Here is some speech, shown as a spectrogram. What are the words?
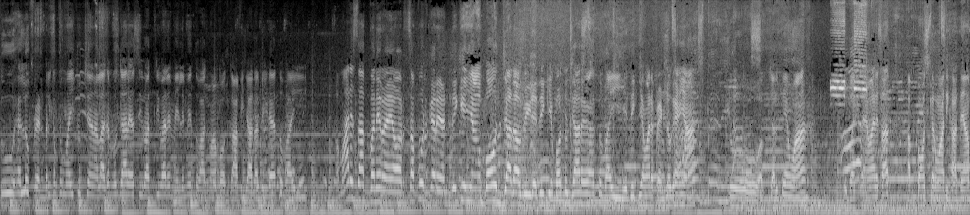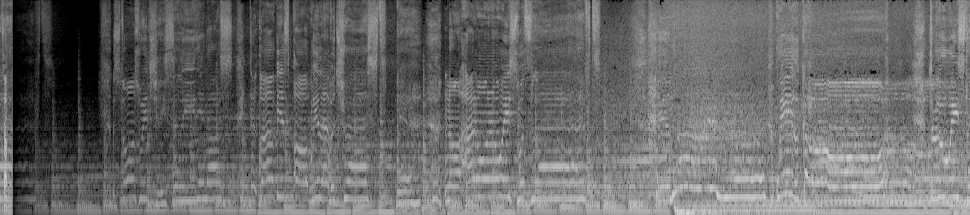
तो hello friend welcome to my YouTube channel आज हम लोग जा रहे हैं शिवरात्रि वाले मेले में तो आज वहाँ बहुत काफ़ी ज़्यादा भीड़ है। तो भाई, हमारे साथ बने रहें और सपोर्ट करें। देखिए, यहाँ बहुत ज़्यादा भीड़ है। देखिए, बहुत लोग जा रहे हैं। तो भाई, ये देखिए, हमारे फ्रेंड लोग हैं यहाँ। तो अब चलते हैं वहाँ। तो बने रहे हमारे साथ। अब पहुँच कर वहाँ दिखाते हैं आप सब।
